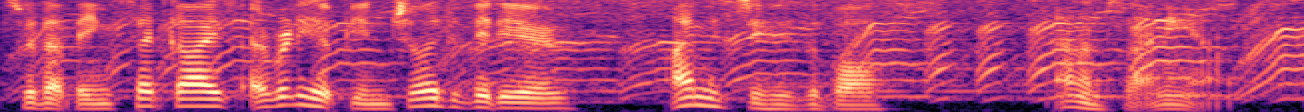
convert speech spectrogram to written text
So with that being said guys, I really hope you enjoyed the video. I'm Mr. Who's the Boss, and I'm signing out.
